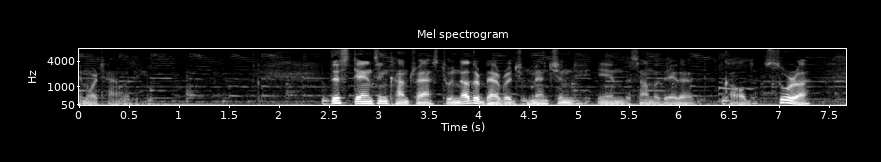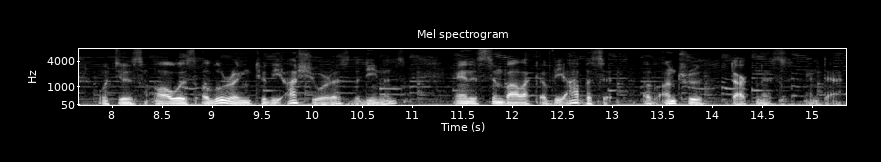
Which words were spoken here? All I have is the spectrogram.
immortality. This stands in contrast to another beverage mentioned in the Samaveda called sura, which is always alluring to the asuras, the demons, and is symbolic of the opposite of untruth, darkness, and death.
